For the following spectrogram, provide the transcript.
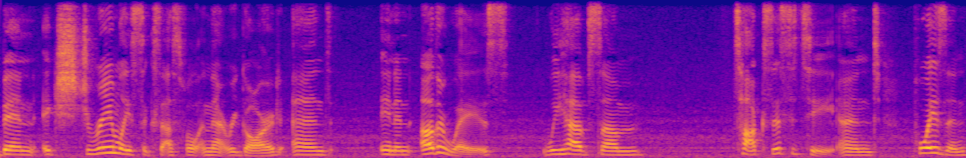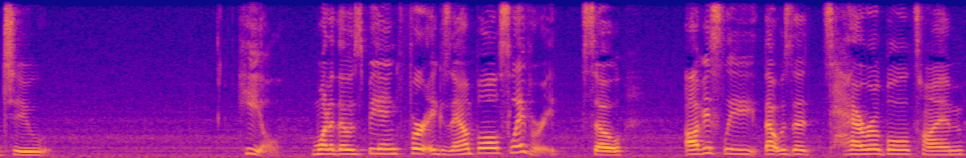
been extremely successful in that regard. And in other ways, we have some toxicity and poison to heal. One of those being, for example, slavery. So obviously that was a terrible time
